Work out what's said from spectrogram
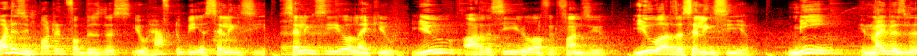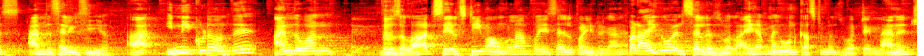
What is important for business you have to be a selling C selling CEO like you you are the CEO of Irfan you you are the selling CEO me in my business I am the selling CEO இன்னைக்கு கூட வந்து I am the one there is a large sales team அவங்களாம் போய் செல் பண்ணிட்டு இருக்காங்க. But I go and sell as well I have my own customers what I manage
